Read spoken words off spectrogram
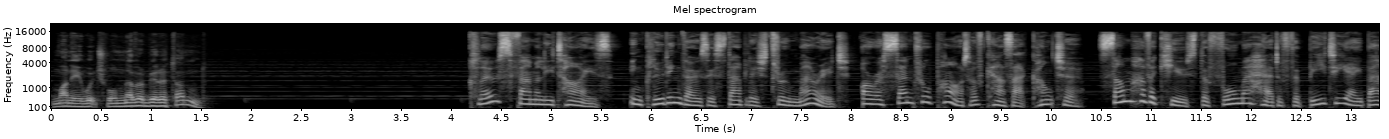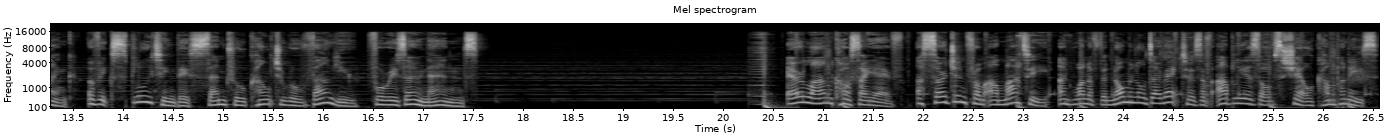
money which will never be returned. Close family ties, including those established through marriage, are a central part of Kazakh culture. Some have accused the former head of the BTA Bank of exploiting this central cultural value for his own ends. Erlan Kosayev, a surgeon from Almaty and one of the nominal directors of Ablyazov's shell companies.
